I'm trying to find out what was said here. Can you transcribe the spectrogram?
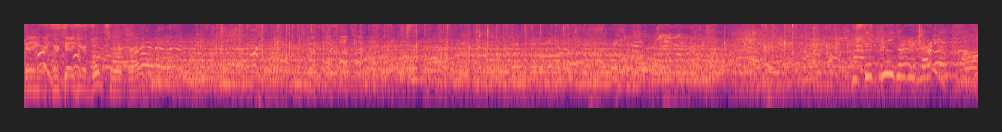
Getting, we're getting your boots, to work, right? C'est plus dans les lapins.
